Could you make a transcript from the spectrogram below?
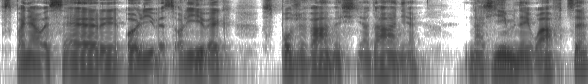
wspaniałe sery, oliwę z oliwek, spożywamy śniadanie na zimnej ławce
